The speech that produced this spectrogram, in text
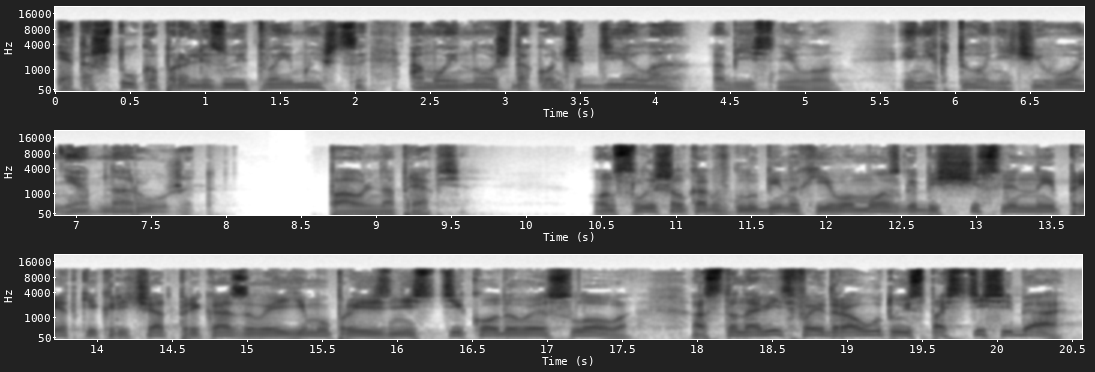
«Эта штука парализует твои мышцы, а мой нож докончит дело», — объяснил он, «и никто ничего не обнаружит». Пауль напрягся. Он слышал, как в глубинах его мозга бесчисленные предки кричат, приказывая ему произнести кодовое слово, остановить Фейдрауту и спасти себя.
